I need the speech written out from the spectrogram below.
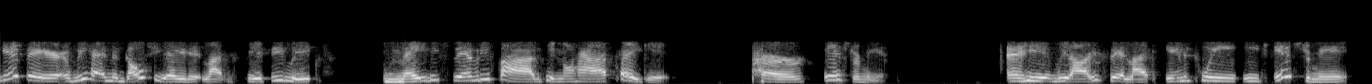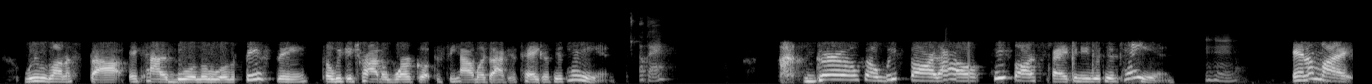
get there and we had negotiated like 50 licks, maybe 75, depending on how I take it, per instrument. And he, we already said like in between each instrument, we were gonna stop and kind of do a little of a fisting so we could try to work up to see how much I could take of his hand. Okay. Girl, so we start out, he starts spanking me with his hand. hmm And I'm like,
